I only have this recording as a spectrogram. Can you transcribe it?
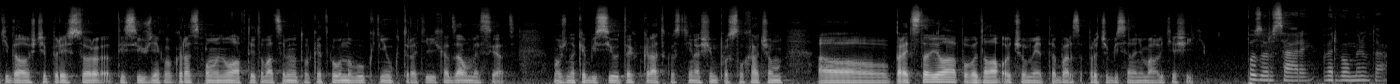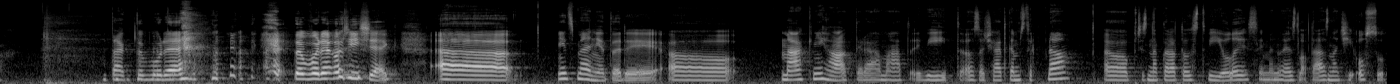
ti dal ještě priestor, ty si už několikrát spomenula v této 20 minutách tvoju novou knihu, která ti vychádza o mesiac. Možno keby si ju tak v krátkosti našim posluchačům uh, predstavila a povedala, o čom je ta a proč by se na ně mali těšit. Pozor, Sáry, ve dvou minutách. Tak to bude, to bude oříšek. Uh, nicméně tedy, uh, má kniha, která má být začátkem srpna, přes nakladatelství Joli se jmenuje Zlatá značí osud.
